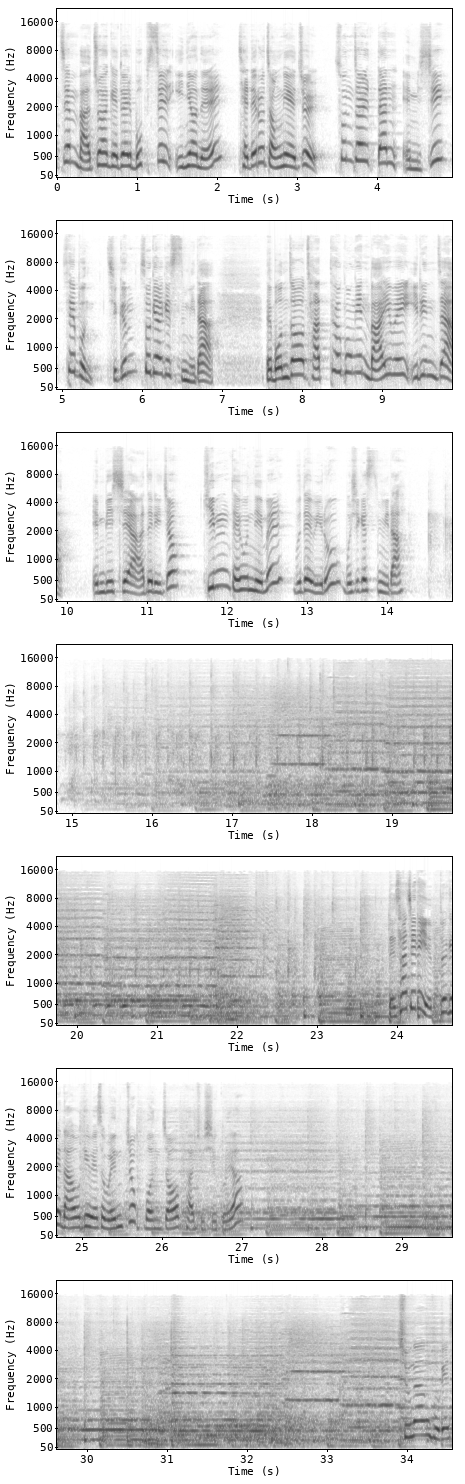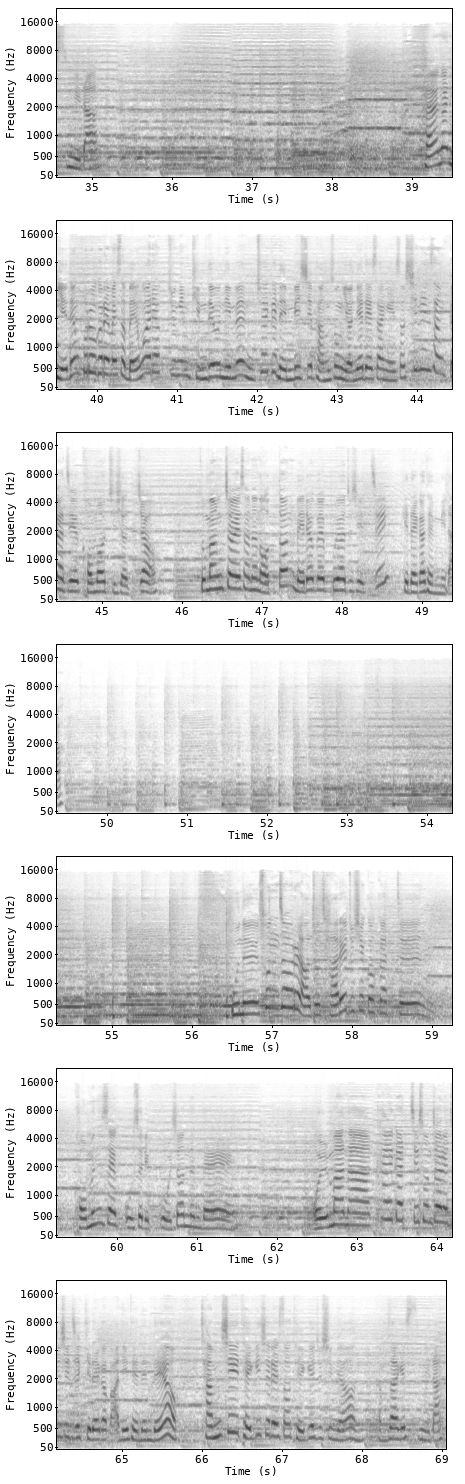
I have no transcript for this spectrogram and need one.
번쯤 마주하게 될 몹쓸 인연을 제대로 정리해줄 손절단 MC 세 분 지금 소개하겠습니다. 네, 먼저 자타공인 마이웨이 1인자 MBC의 아들이죠. 김대훈님을 무대 위로 모시겠습니다. 네, 사진이 예쁘게 나오기 위해서 왼쪽 먼저 봐주시고요. 보겠습니다. 다양한 예능 프로그램에서 맹활약 중인 김대호님은 최근 MBC 방송 연예대상에서 신인상까지 거머쥐셨죠. 도망쳐에서는 어떤 매력을 보여주실지 기대가 됩니다. 오늘 손절을 아주 잘해주실 것 같은 검은색 옷을 입고 오셨는데 얼마나 칼같이 손절해 주실지 기대가 많이 되는데요. 잠시 대기실에서 대기해 주시면 감사하겠습니다.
